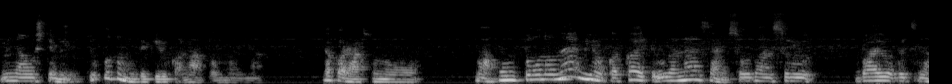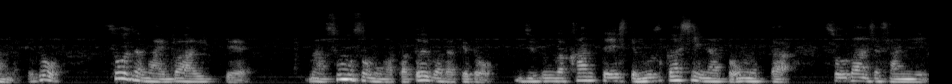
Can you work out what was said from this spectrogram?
見直してみるということもできるかなと思います。だから、その、まあ、本当の悩みを抱えて占い師さんに相談する場合は別なんだけど、そうじゃない場合って、まあ、そもそもが例えばだけど、自分が鑑定して難しいなと思った相談者さんに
